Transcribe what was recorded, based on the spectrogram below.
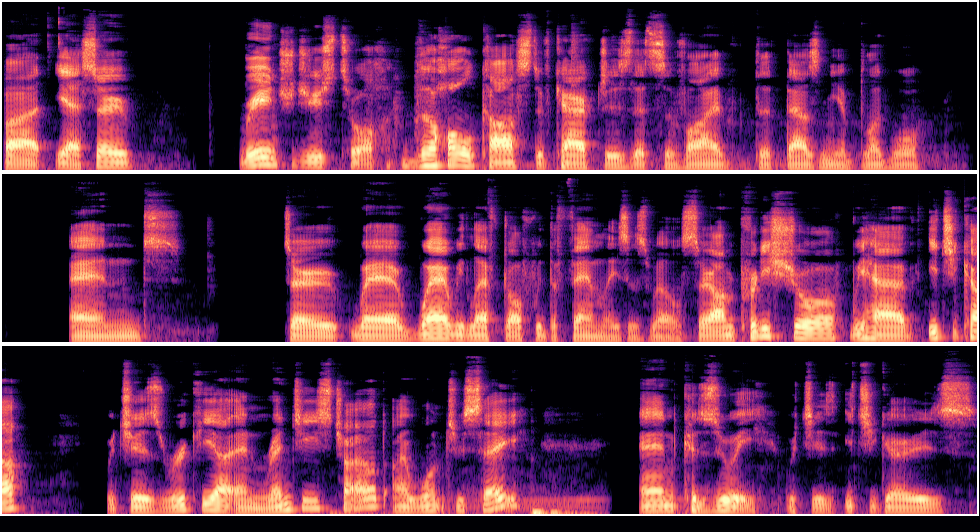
But yeah, so reintroduced to a, the whole cast of characters that survived the Thousand Year Blood War, and so where where we left off with the families as well. So I'm pretty sure we have Ichika, which is Rukia and Renji's child. I want to say, and Kazui, which is Ichigo's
